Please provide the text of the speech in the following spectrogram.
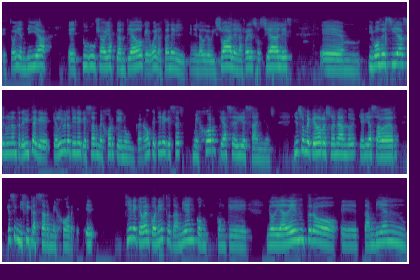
este, hoy en día, tú ya habías planteado que, bueno, está en el, audiovisual, en las redes sociales, em, y vos decías en una entrevista que, el libro tiene que ser mejor que nunca, ¿no? Que tiene que ser mejor que hace 10 años. Y eso me quedó resonando, quería saber ¿Qué significa ser mejor? Eh, ¿Tiene que ver con esto también, con, que lo de adentro eh, también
